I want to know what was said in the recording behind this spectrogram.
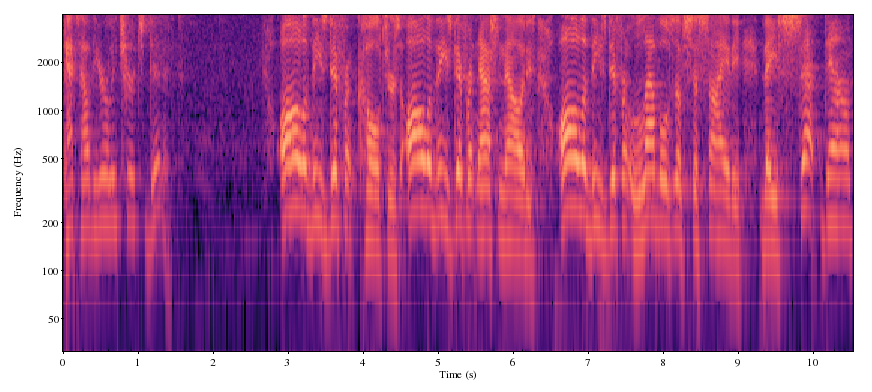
That's how the early church did it. All of these different cultures, all of these different nationalities, all of these different levels of society, they sat down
